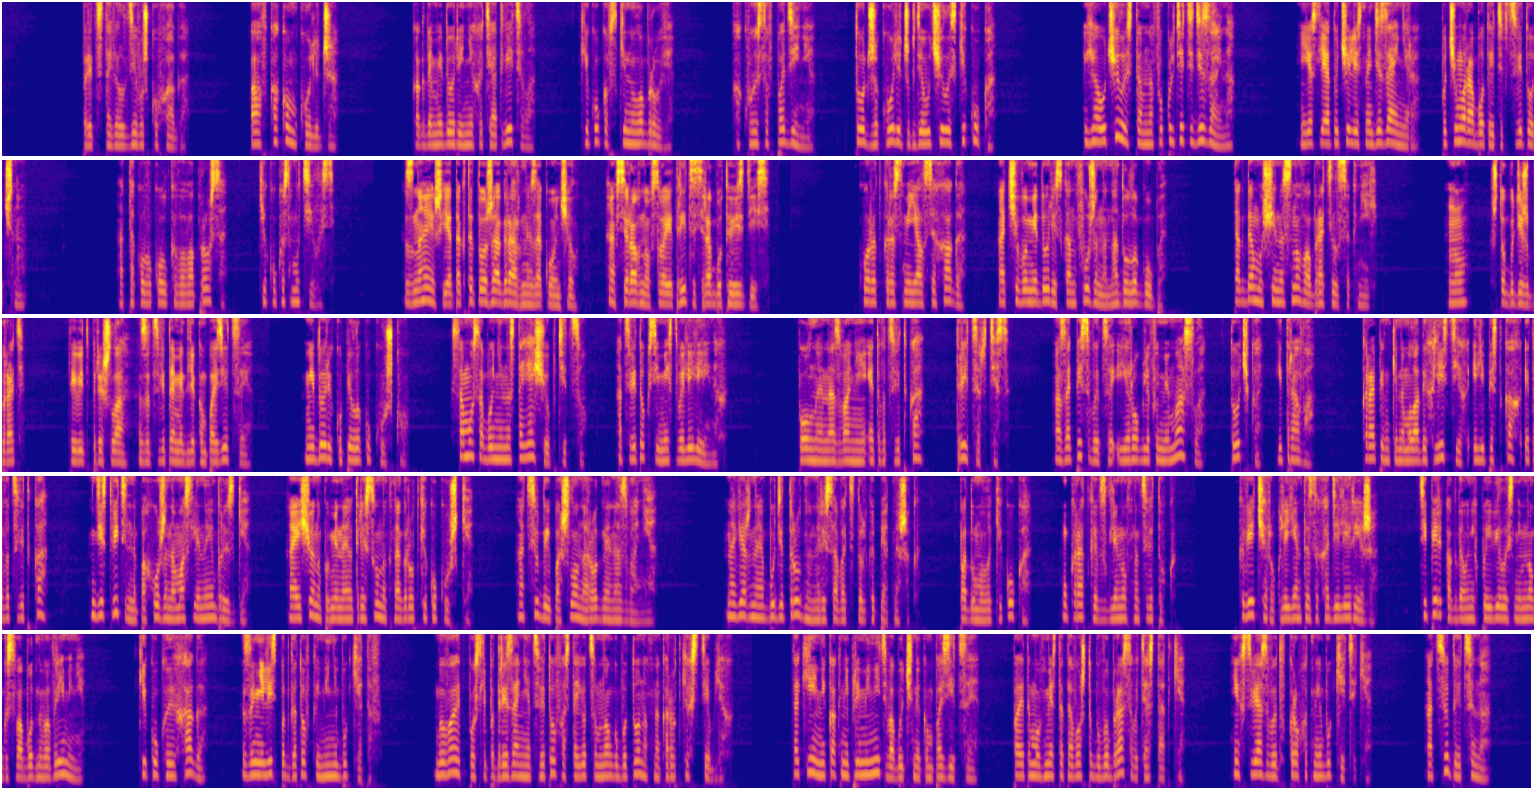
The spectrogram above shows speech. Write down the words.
Представил девушку Хага. А в каком колледже? Когда Мидори нехотя ответила, Кикука вскинула брови. Какое совпадение. Тот же колледж, где училась Кикука. Я училась там на факультете дизайна. Если отучились на дизайнера, почему работаете в цветочном? От такого колкого вопроса Кикука смутилась. «Знаешь, я так-то тоже аграрный закончил, а все равно в свои тридцать работаю здесь». Коротко рассмеялся Хага, отчего Мидори сконфуженно надула губы. Тогда мужчина снова обратился к ней. «Ну, что будешь брать? Ты ведь пришла за цветами для композиции?» Мидори купила кукушку. Само собой, не настоящую птицу, а цветок семейства лилейных. Полное название этого цветка — трицертис, а записывается иероглифами масла, точка и трава. Крапинки на молодых листьях и лепестках этого цветка действительно похожи на масляные брызги, а еще напоминают рисунок на грудке кукушки. Отсюда и пошло народное название. Наверное, будет трудно нарисовать столько пятнышек подумала Кикука, украдкой взглянув на цветок. К вечеру клиенты заходили реже. Теперь, когда у них появилось немного свободного времени, Кикука и Хага занялись подготовкой мини-букетов. Бывает, после подрезания цветов остается много бутонов на коротких стеблях. Такие никак не применить в обычной композиции, поэтому вместо того, чтобы выбрасывать остатки, их связывают в крохотные букетики. Отсюда и цена.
